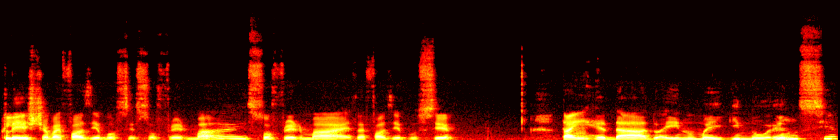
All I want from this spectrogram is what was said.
Klesha vai fazer você sofrer mais, sofrer mais, vai fazer você estar tá enredado aí numa ignorância.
